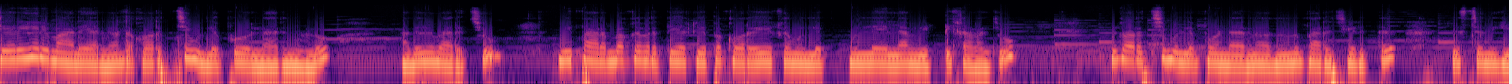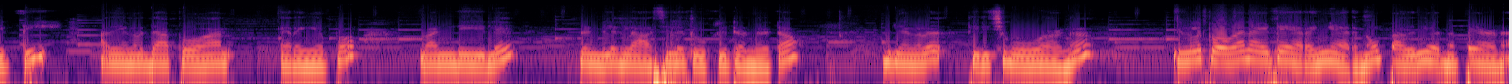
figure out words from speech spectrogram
ചെറിയൊരു മാലയായിരുന്നു കേട്ടോ. കുറച്ച് മുല്ലപ്പൂ ഉണ്ടായിരുന്നുള്ളൂ അത് വരച്ചു. ഈ പറമ്പൊക്കെ വൃത്തിയാക്കിയപ്പോൾ കുറേയൊക്കെ മുല്ല മുല്ലയെല്ലാം വെട്ടിക്കളഞ്ഞു കളഞ്ഞു. കുറച്ച് മുല്ലപ്പൂ ഉണ്ടായിരുന്നു. അതൊന്ന് പറിച്ചെടുത്ത് ജസ്റ്റ് ഒന്ന് കിട്ടി. അത് ഞങ്ങൾ ഇതാ പോകാൻ ഇറങ്ങിയപ്പോൾ വണ്ടിയിൽ ഫ്രണ്ടിൽ ഗ്ലാസ്സിൽ തൂക്കിയിട്ടുണ്ട് കേട്ടോ. ഞങ്ങൾ തിരിച്ചു പോവുകയാണ് ഞങ്ങൾ പോകാനായിട്ട് ഇറങ്ങിയായിരുന്നു. പകുതി വന്നപ്പോഴാണ്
